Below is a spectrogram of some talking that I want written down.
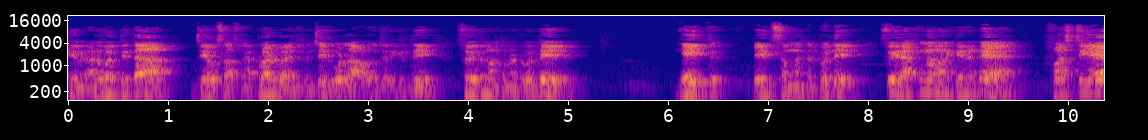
తిను అనువర్తిత జీవశాస్త్రం అప్లాయిడ్ బయాలజీ నుంచి ఇది కూడా రావడం జరిగింది. సో ఇది మనకు ఉన్నటువంటి ఎయిత్ ఎయిత్ సంబంధించినటువంటి సో ఈ రకంగా మనకి ఏంటంటే first A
